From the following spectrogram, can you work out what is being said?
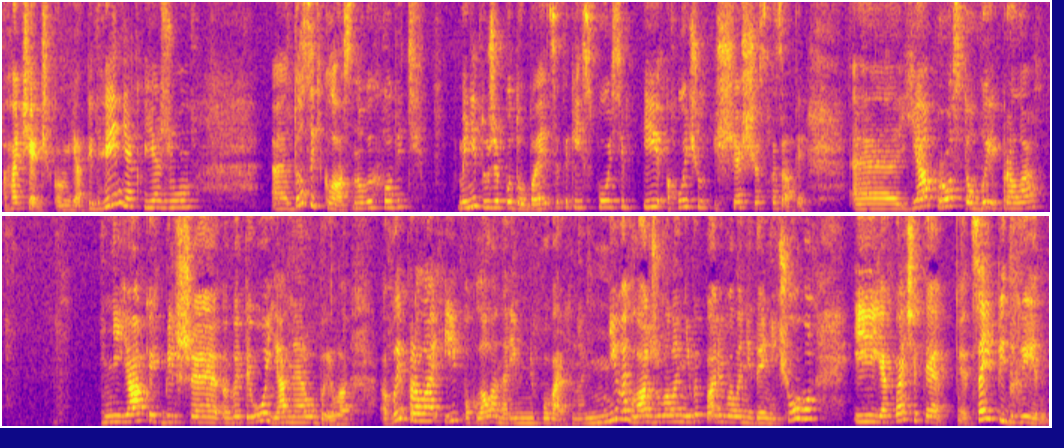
гачечком. Я підгин, як в'яжу. Е, досить класно виходить. Мені дуже подобається такий спосіб, і хочу ще що сказати. Е, я просто випрала ніяких більше ВТО я не робила. Випрала і поклала на рівню поверхню. Ні вигладжувала, ні випарювала ніде нічого. І як бачите, цей підгин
